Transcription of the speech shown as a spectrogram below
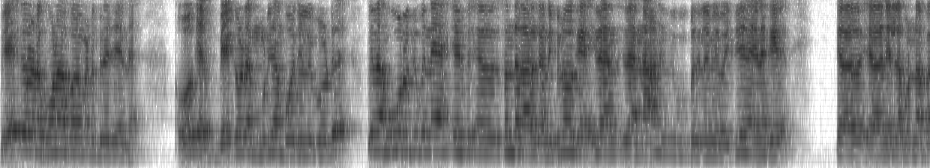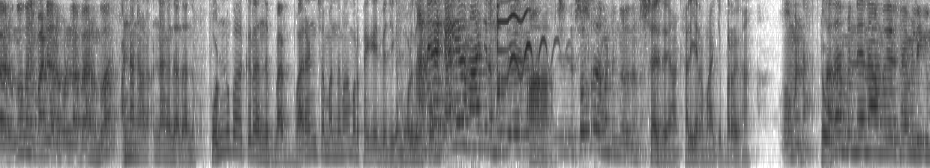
பேக்கரோட போனா போக மட்டும் பிரச்சனை இல்லை. ஓகே பேக்கரோட முடியாம போய் சொல்லி போட்டு பின்ன ஊருக்கு பின்ன சொந்தக்காரருக்கு அனுப்பின ஓகே இதான் இதான் நான் இப்போ நிலைமை வச்சு எனக்கு நெல்ல பொண்ணா பாருங்க கொஞ்சம் பாட்டியான பொண்ணா பாருங்க. அண்ணா நாங்கள் அந்த அந்த- பொண்ணு பார்க்குற அந்த வரன் சம்மந்தமாக ஒரு பேக்கேஜ் வச்சுக்க. உங்களுக்கு கல்யாணம் ஆச்சு நமக்கு மட்டும் சரி சரி ஆ கல்யாணம் ஆச்சு பிறகு. ஆ. ஓமண்ணா அதான் பின்ன நான் முதல் ஃபேமிலிக்கு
